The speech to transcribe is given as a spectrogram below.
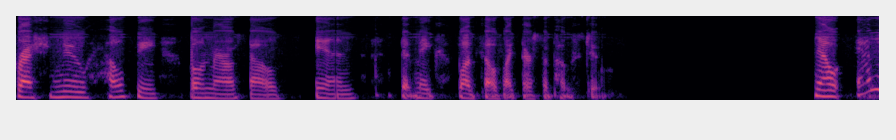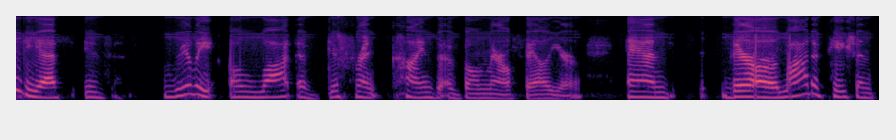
fresh, new, healthy bone marrow cells in that make blood cells like they're supposed to. Now, MDS is really a lot of different kinds of bone marrow failure. And there are a lot of patients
